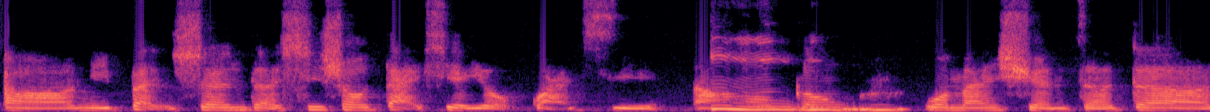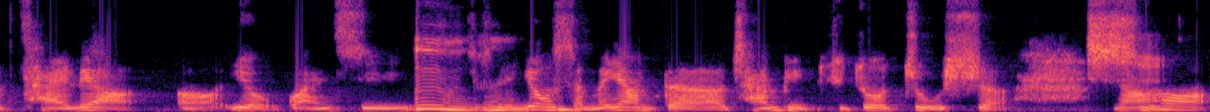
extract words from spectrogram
呃你本身的吸收代谢也有关系，然后跟我们选择的材料呃也有关系，嗯，就是用什么样的产品去做注射，然后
